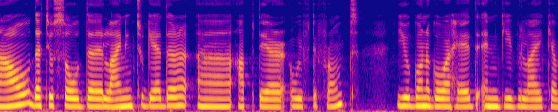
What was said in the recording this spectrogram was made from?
now that you sewed the lining together uh, up there with the front you're gonna go ahead and give like a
